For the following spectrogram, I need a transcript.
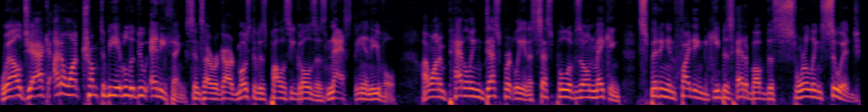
Well, Jack, I don't want Trump to be able to do anything since I regard most of his policy goals as nasty and evil. I want him paddling desperately in a cesspool of his own making, spitting and fighting to keep his head above the swirling sewage,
